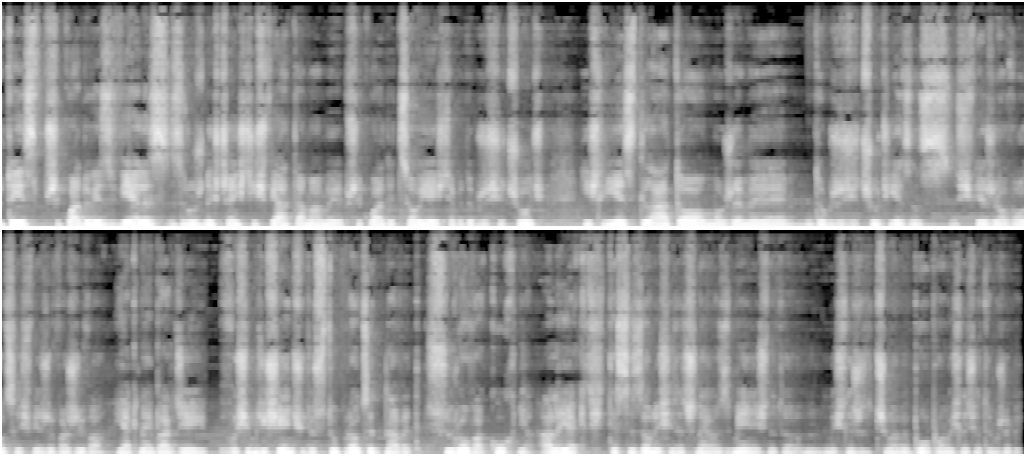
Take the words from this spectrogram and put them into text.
Tutaj jest przykładów jest wiele z, z, różnych części świata. Mamy przykłady, co jeść, aby dobrze się czuć. Jeśli jest lato, możemy dobrze się czuć jedząc świeże owoce, świeże warzywa. Jak najbardziej w 80 do 100% nawet surowa kuchnia. Ale jak te sezony się zaczynają zmieniać, no to myślę, że trzeba by było pomyśleć o tym, żeby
